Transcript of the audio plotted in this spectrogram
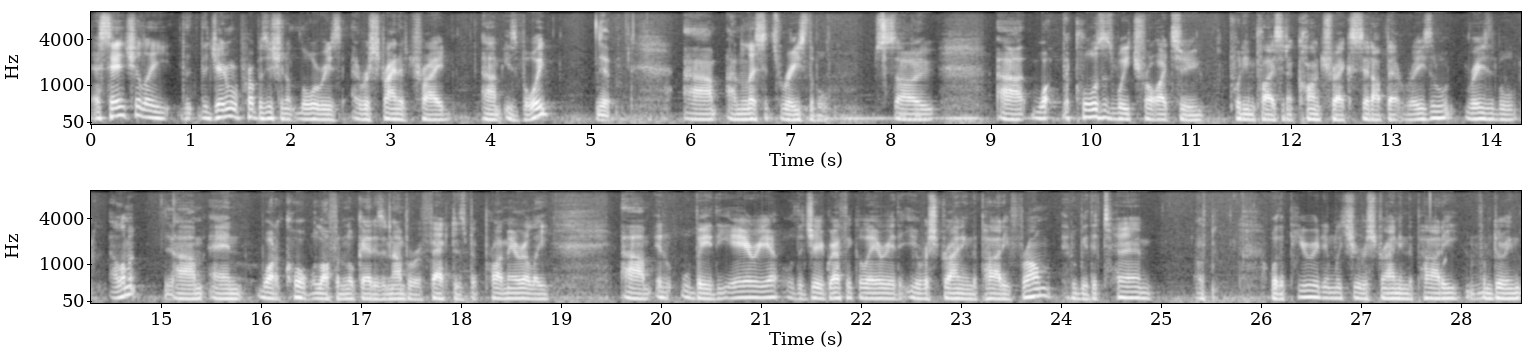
essentially, the, the general proposition at law is a restraint of trade um, is void Yep. um, unless it's reasonable. So, uh, what the clauses we try to put in place in a contract set up that reasonable reasonable element. Yeah. Um, and what a court will often look at is a number of factors, but primarily um, it will be the area or the geographical area that you're restraining the party from. It'll be the term of, or the period in which you're restraining the party from doing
